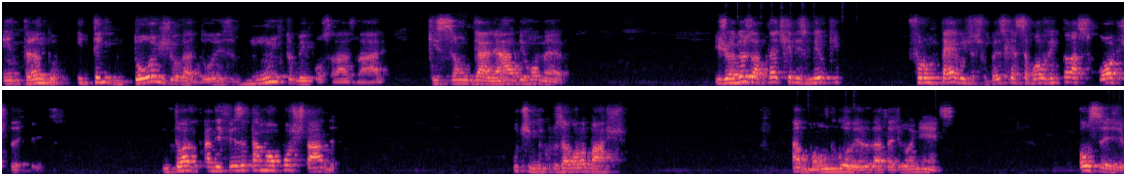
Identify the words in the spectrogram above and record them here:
entrando e tem dois jogadores muito bem posicionados na área, que são Galhardo e Romero. E jogadores do Atlético, eles meio que foram pegos de surpresa, que essa bola vem pelas costas deles. Então a, a defesa está mal postada. O time cruza a bola baixa. A mão do goleiro do Atlético Goianiense. Ou seja,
